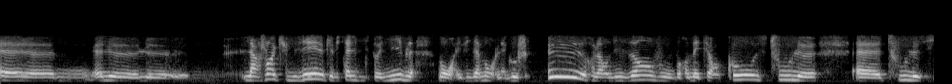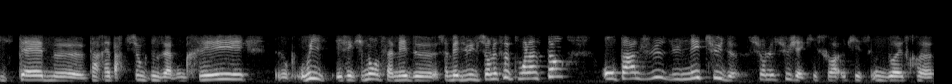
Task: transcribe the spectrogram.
euh, le, le l'argent accumulé, le capital disponible. Bon, évidemment, la gauche hurle en disant vous remettez en cause tout le euh, tout le système euh, par répartition que nous avons créé. Donc oui, effectivement, ça met de ça met de l'huile sur le feu. Pour l'instant, on parle juste d'une étude sur le sujet qui, soit, qui doit être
